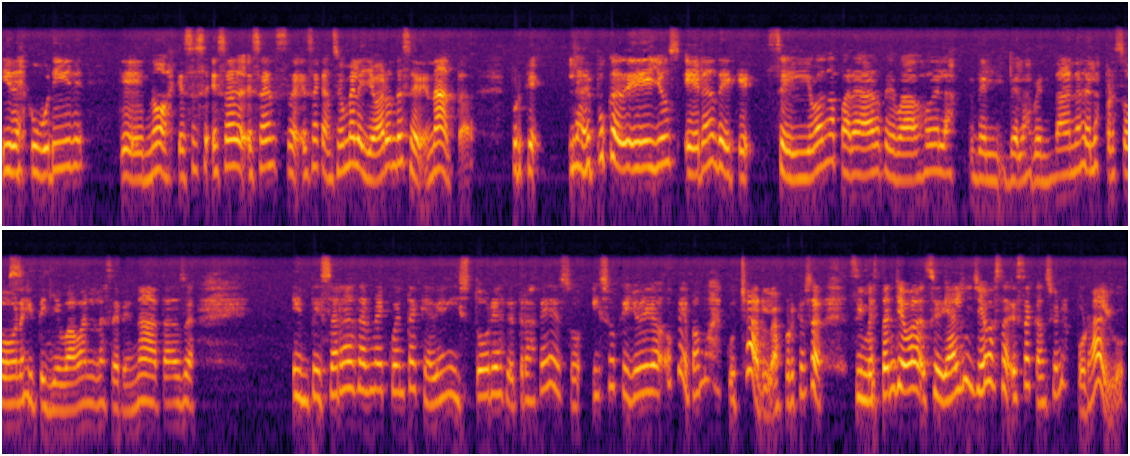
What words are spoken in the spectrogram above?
Y descubrir que no, es que esa, esa, esa, esa canción me la llevaron de serenata, porque la época de ellos era de que se iban a parar debajo de las, de, las ventanas de las personas y te llevaban la serenata, o sea, empezar a darme cuenta que habían historias detrás de eso, hizo que yo diga, ok, vamos a escucharlas, porque, o sea, si me están llevando, si alguien lleva esa, esa canción es por algo.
